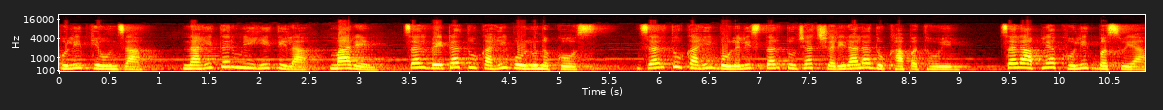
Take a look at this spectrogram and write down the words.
खोलीत घेऊन जा. नाहीतर मीही तिला मारेन. चल बेटा तू काही बोलू नकोस. जर तू काही बोललीस तर तुझ्या शरीराला दुखापत होईल. चल आपल्या खोलीत बसूया.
